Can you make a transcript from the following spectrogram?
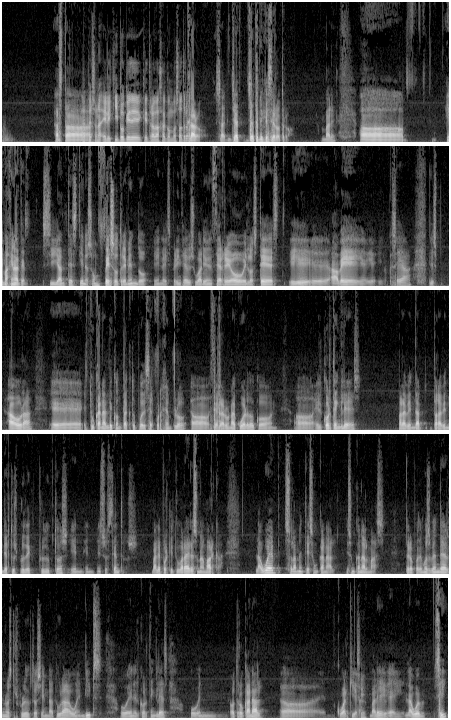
hasta... La persona, el equipo que, trabaja con vosotros. Claro, o sea, ya, ya tiene que ser otro, ¿vale? Ah, imagínate, si antes tienes un peso tremendo en la experiencia de usuario, en CRO, en los test, eh, AB, y lo que sea, ahora eh, tu canal de contacto puede ser, por ejemplo, ah, cerrar un acuerdo con ah, el corte inglés para vender, para vender tus productos en, en sus centros. ¿vale? Porque tú ahora eres una marca. La web solamente es un canal, es un canal más. Pero podemos vender nuestros productos en Natura o en Vips o en el Corte Inglés o en otro canal ah, cualquiera, ¿vale? Eh, la web sí,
